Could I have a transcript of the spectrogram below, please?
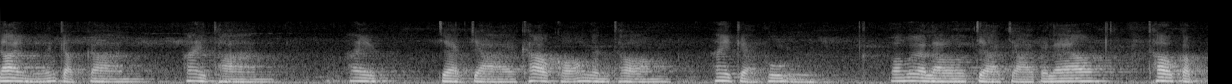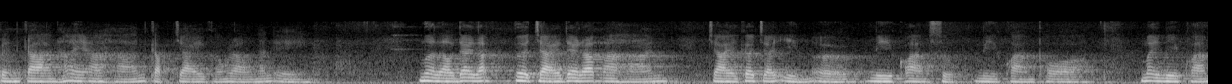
ได้เหมือนกับการให้ทาน ให้แจกจ่ายข้าวของเงินทอง ให้แก่ผู้อื่น เพราะเมื่อเราแจกจ่ายไปแล้ว เท่ากับเป็นการให้อาหารกับใจของเรานั่นเอง เมื่อเราได้รับเพื่อใจได้รับอาหาร ใจก็จะอิ่มเอิบมีความสุข มีความพอ ไม่มีความ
